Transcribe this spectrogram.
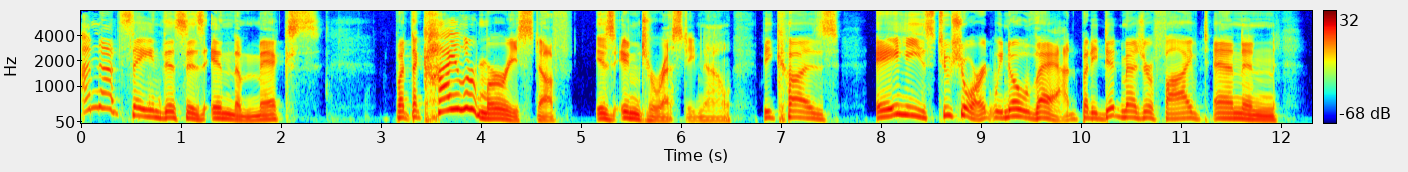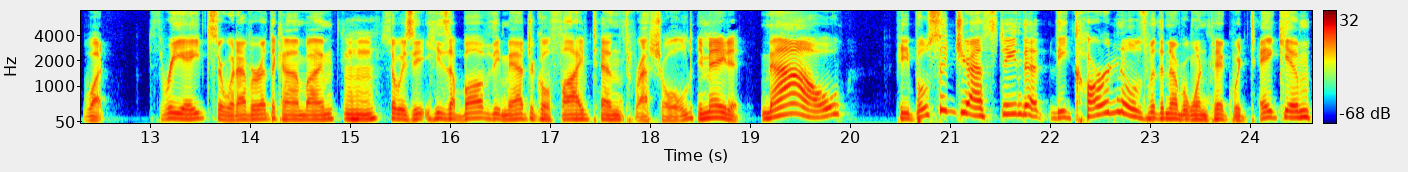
I'm not saying this is in the mix, but the Kyler Murray stuff is interesting now because A, he's too short. We know that, but he did measure 5'10 and what, three eighths or whatever at the combine. Mm-hmm. So is he, he's above the magical 5'10 threshold. He made it. Now, people suggesting that the Cardinals with the number one pick would take him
